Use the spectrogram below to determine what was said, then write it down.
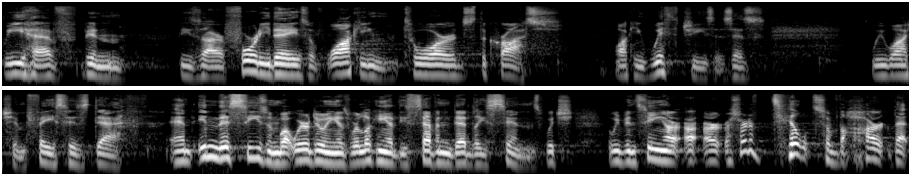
we have been, these are 40 days of walking towards the cross, walking with Jesus as we watch him face his death. And in this season, what we're doing is we're looking at these seven deadly sins, which we've been seeing are, are, are sort of tilts of the heart that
